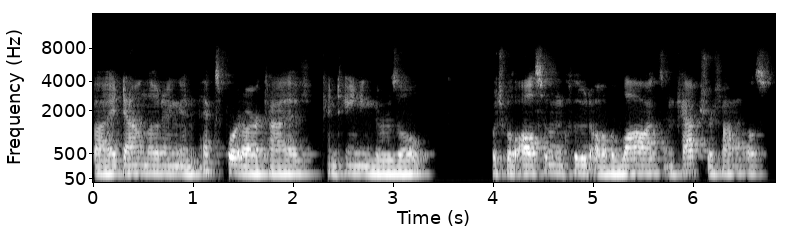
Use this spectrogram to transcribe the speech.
by downloading an export archive containing the result, which will also include all the logs and capture files,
